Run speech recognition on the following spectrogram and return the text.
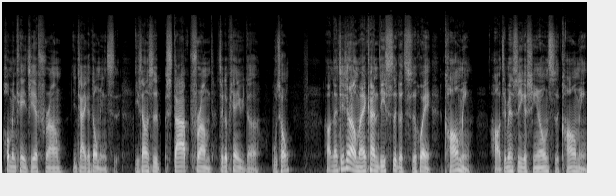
后面可以接 from 加一个动名词。以上是 stop from 这个片语的补充。好，那接下来我们来看第四个词汇 calming。好，这边是一个形容词 calming，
